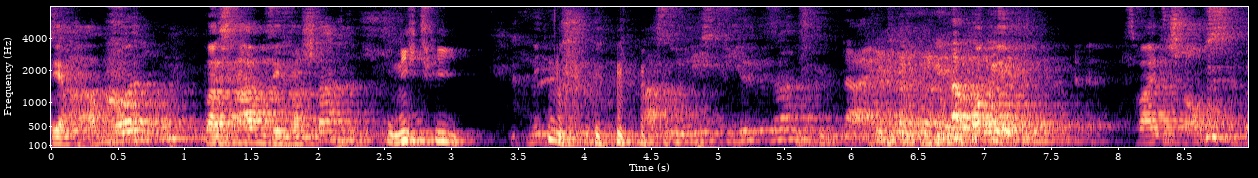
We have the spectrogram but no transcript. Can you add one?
Sie haben wollten. Was haben Sie verstanden? Nicht viel. Hast du nicht viel gesagt? Nein. Okay. Zweite Chance.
